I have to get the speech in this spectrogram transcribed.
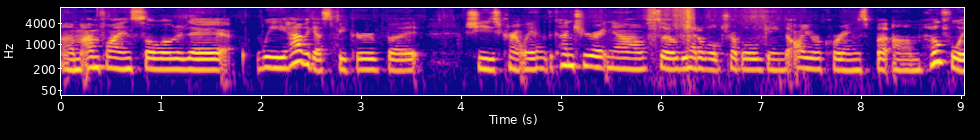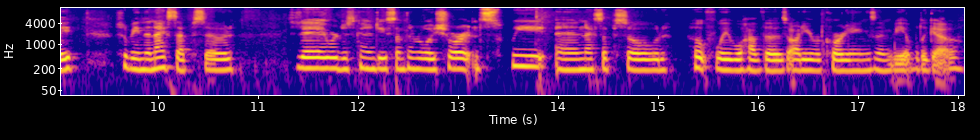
Um, I'm flying solo today. We have a guest speaker, but she's currently out of the country right now, so we had a little trouble getting the audio recordings, but um, hopefully she'll be in the next episode. Today we're just going to do something really short and sweet, and next episode, hopefully, we'll have those audio recordings and be able to go.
